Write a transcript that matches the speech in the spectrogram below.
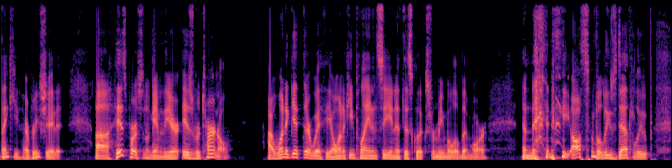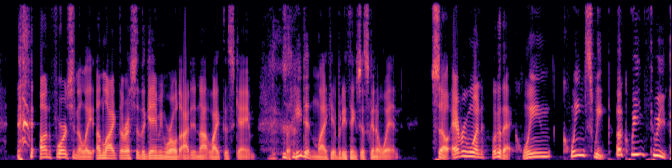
Thank you. I appreciate it. Uh, his personal game of the year is Returnal. I want to get there with you. I want to keep playing and seeing if this clicks for me a little bit more. And then he also believes Deathloop. Unfortunately, unlike the rest of the gaming world, I did not like this game. So he didn't like it, but he thinks it's going to win. So everyone, look at that. Queen queen sweep. A queen sweep.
